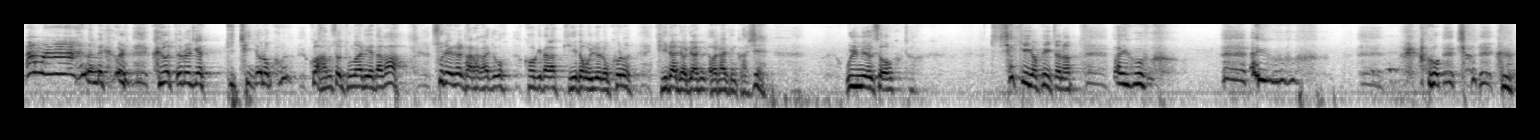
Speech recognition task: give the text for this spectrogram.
아마 하는데 그걸 그것들을 그냥 뒤- 튀겨놓고 그 암소 두 마리에다가 수레를 달아가지고 거기다가 뒤에다 올려놓고는 기다 여란 여라니까지 울면서 그저 새끼 옆에 있잖아. 아이고 아이고 하고 저, 그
